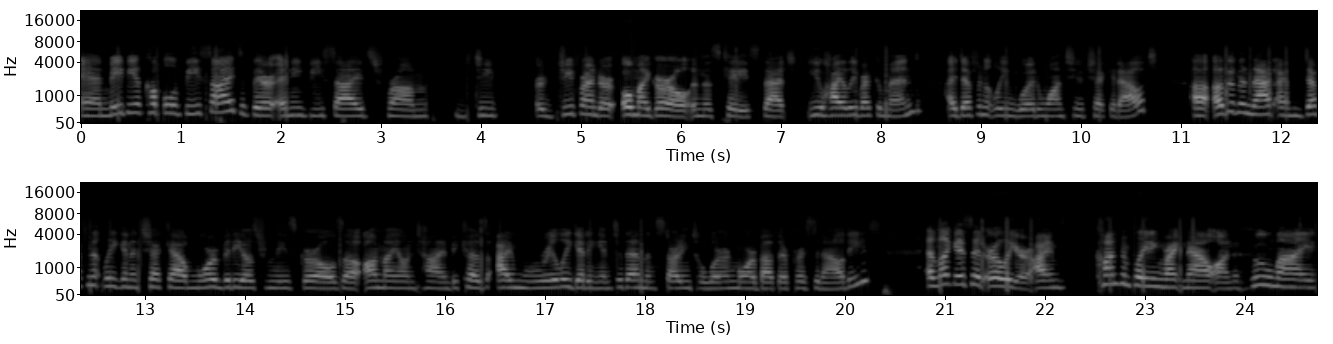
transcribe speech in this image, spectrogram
and maybe a couple of B sides, if there are any B sides from G or G Friend or Oh My Girl in this case that you highly recommend. I definitely would want to check it out. Uh, other than that, I'm definitely going to check out more videos from these girls uh, on my own time because I'm really getting into them and starting to learn more about their personalities. And like I said earlier, I'm contemplating right now on who my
